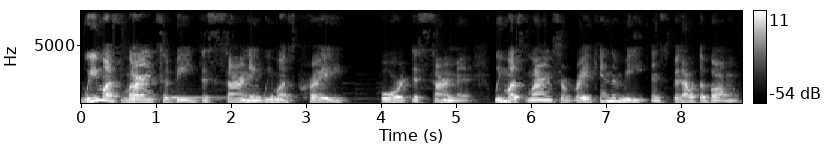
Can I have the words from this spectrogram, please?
We must learn to be discerning. We must pray for discernment. We must learn to rake in the meat and spit out the bones.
